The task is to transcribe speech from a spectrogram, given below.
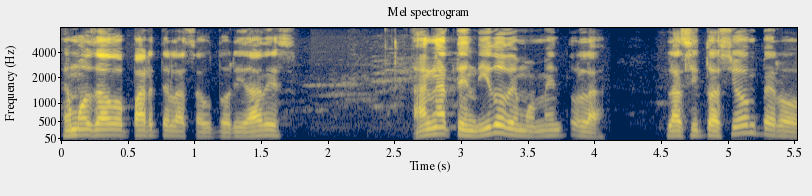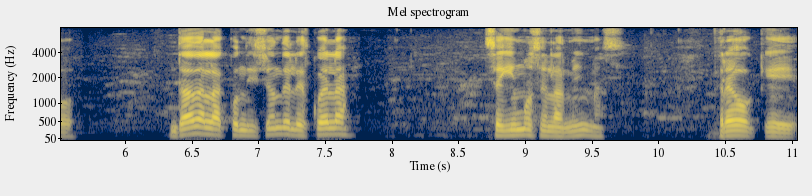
Hemos dado parte a las autoridades. Han atendido de momento la, la situación, pero dada la condición de la escuela, seguimos en las mismas. Creo que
